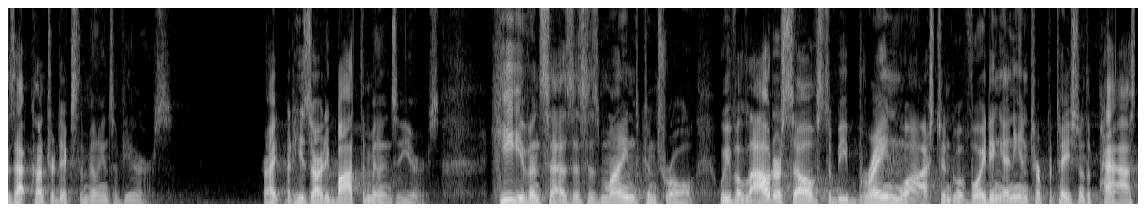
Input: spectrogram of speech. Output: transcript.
Because that contradicts the millions of years, right? But he's already bought the millions of years. He even says this is mind control. We've allowed ourselves to be brainwashed into avoiding any interpretation of the past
